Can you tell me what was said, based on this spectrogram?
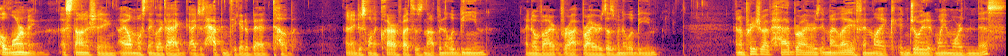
Alarming, astonishing. I almost think like I, I just happened to get a bad tub. And I just want to clarify this is not vanilla bean. I know Breyers does vanilla bean. And I'm pretty sure I've had Breyers in my life and like enjoyed it way more than this.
